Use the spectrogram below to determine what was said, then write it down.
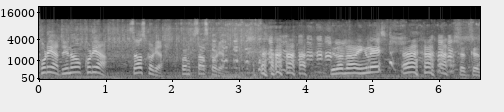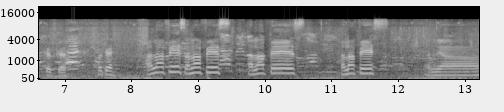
Korea do you know Korea South Korea from South Korea you don't know English good good good good okay Allah Hafiz Allah Hafiz Allah Hafiz Allah Hafiz 안녕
